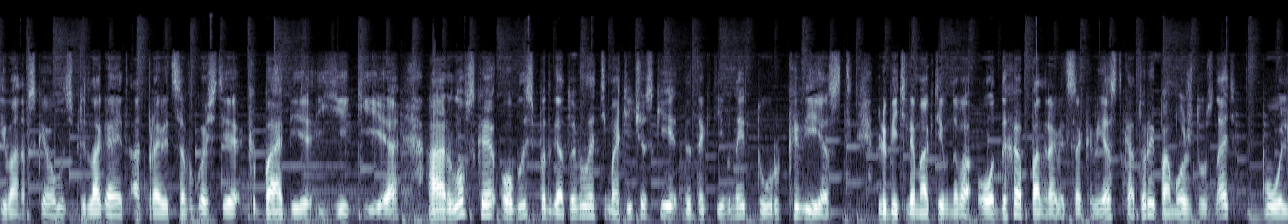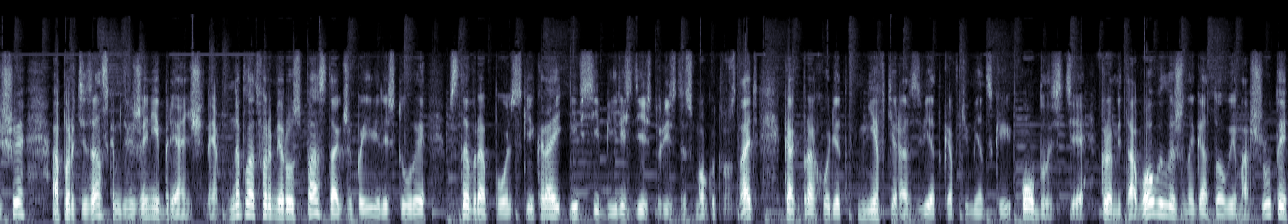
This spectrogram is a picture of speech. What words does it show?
Ивановская область предлагает отправиться в гости к бабе Еге, а Орловская область подготовила тематический детективный тур «Квест». Любителям активного отдыха понравится квест, который поможет узнать больше о партизанском движении Брянщины. На платформе «Руспас» также появились туры в Ставропольский край и в Сибирь. Здесь туристы смогут узнать, как проходит нефтеразведка в Тюменской области. Кроме того, выложены готовые маршруты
